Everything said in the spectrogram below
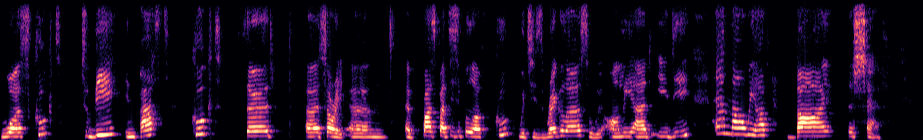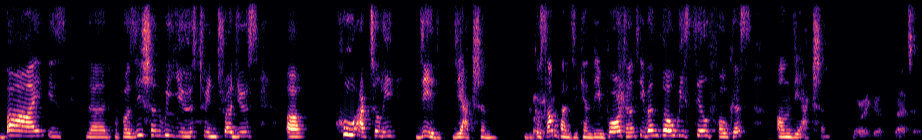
was cooked to be in past cooked third uh, sorry um, a past participle of cook which is regular so we only add ed and now we have by the chef by is the, the preposition we use to introduce uh, who actually did the action because Very good. sometimes it can be important even though we still focus on the action Very good. That's it.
